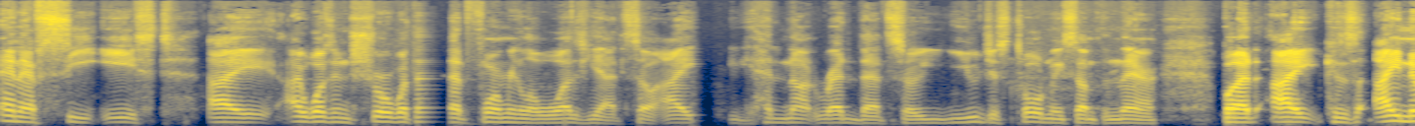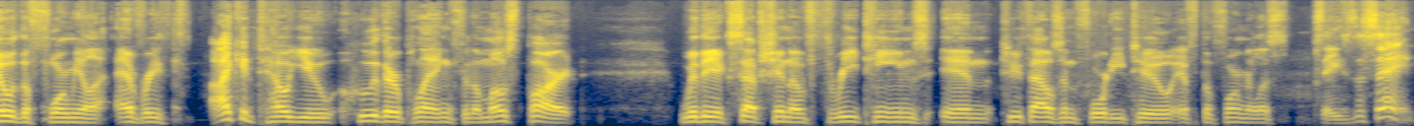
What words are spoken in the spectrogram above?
NFC East. I I wasn't sure what that, that formula was yet, so I had not read that. So you just told me something there. But I cuz I know the formula every I could tell you who they're playing for the most part with the exception of 3 teams in 2042 if the formula stays the same.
